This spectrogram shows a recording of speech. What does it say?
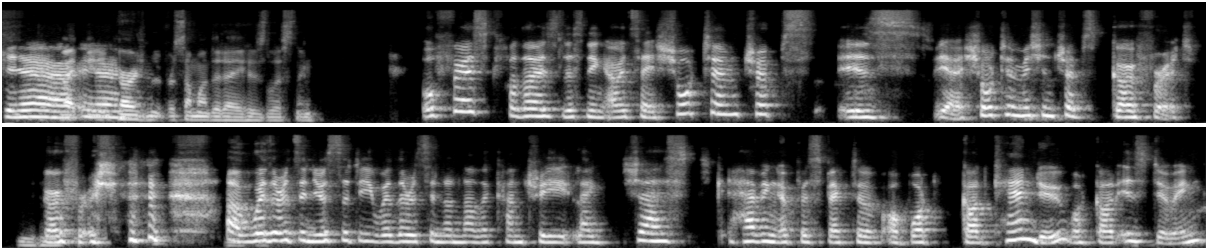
yeah, might be yeah. encouragement for someone today who's listening. Well, first, for those listening, I would say short term trips is, yeah, short term mission trips, go for it. Mm-hmm. Go for it. um, whether it's in your city, whether it's in another country, like just having a perspective of what God can do, what God is doing.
